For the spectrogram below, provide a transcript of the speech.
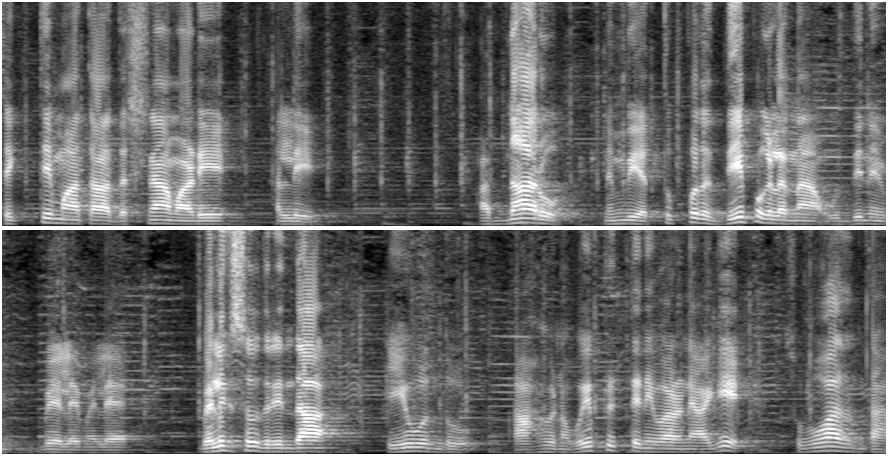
ಶಕ್ತಿ ಮಾತಾ ದರ್ಶನ ಮಾಡಿ. ಅಲ್ಲಿ ಹದಿನಾರು ನಿಂಬೆಯ ತುಪ್ಪದ ದೀಪಗಳನ್ನು ಉದ್ದಿನ ಬೇಲೆ ಮೇಲೆ ಬೆಳಗಿಸೋದ್ರಿಂದ ಈ ಒಂದು ರಾಹುವಿನ ವೈಪರೀತ್ಯ ನಿವಾರಣೆ ಆಗಿ ಶುಭವಾದಂತಹ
